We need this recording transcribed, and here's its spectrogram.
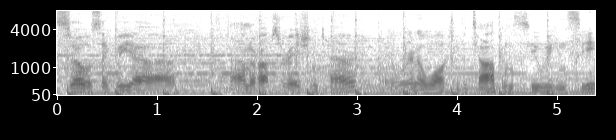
So it's like we uh, found our observation tower and we're gonna walk to the top and see what we can see.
